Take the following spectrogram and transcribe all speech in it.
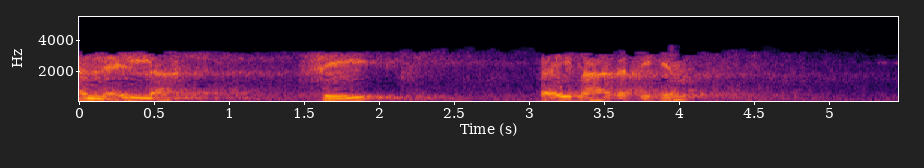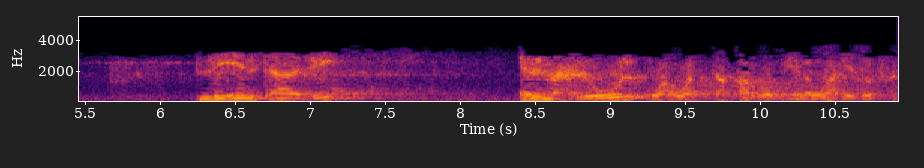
العلة في عبادتهم لإنتاج المعلول وهو التقرب إلى الله زلفى.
